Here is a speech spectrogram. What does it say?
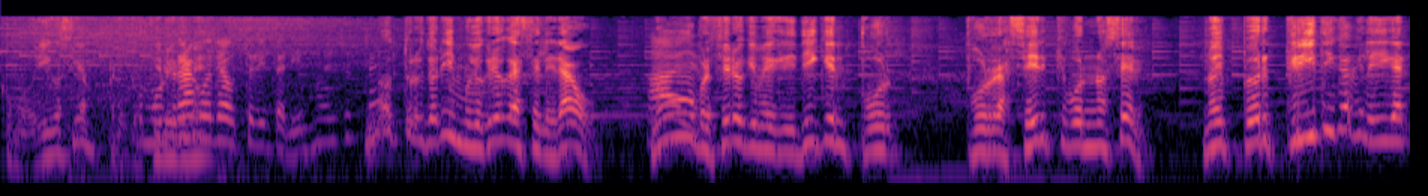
como digo siempre, Como un rasgo me- de autoritarismo, dice usted. no autoritarismo, yo creo que acelerado. Ah, no, ya. prefiero que me critiquen por, por hacer que por no hacer. No hay peor crítica que le digan,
